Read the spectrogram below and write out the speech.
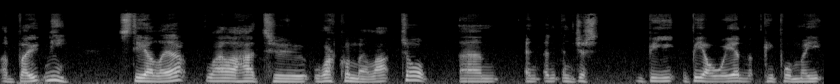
about me, stay alert while I had to work on my laptop, um, and, and, and just be be aware that people might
